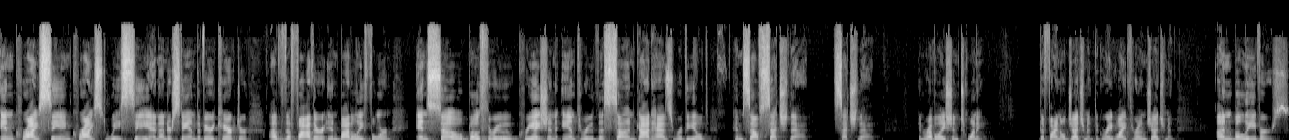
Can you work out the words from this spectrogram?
In Christ, seeing Christ, we see and understand the very character of the Father in bodily form. And so, both through creation and through the Son, God has revealed himself such that, such that, in Revelation 20, the final judgment, the great white throne judgment, unbelievers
